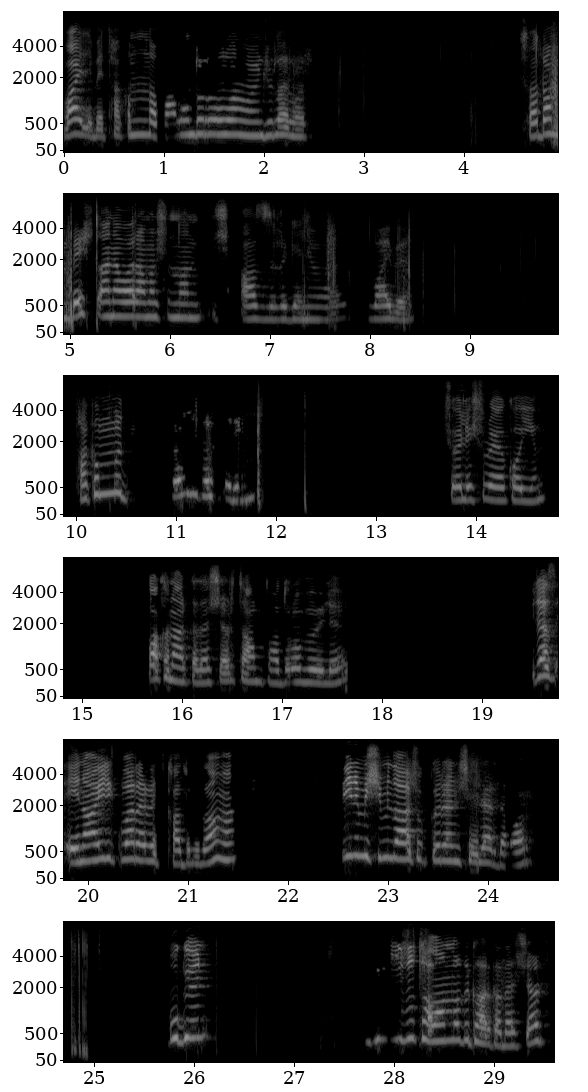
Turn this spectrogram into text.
Vay be takımında Ballon d'Or olan oyuncular var. Şu adam 5 tane var ama şundan azları geliyor. Vay be. Takımımı şöyle göstereyim. Şöyle şuraya koyayım. Bakın arkadaşlar tam kadro böyle. Biraz enayilik var evet kadroda ama benim işimi daha çok gören şeyler de var. Bugün videomuzu tamamladık arkadaşlar.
